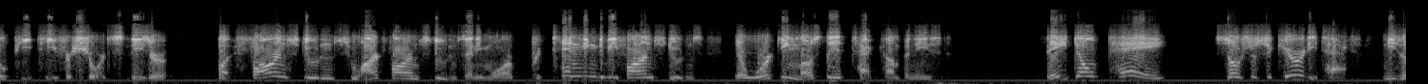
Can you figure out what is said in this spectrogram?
OPT for shorts. These are but foreign students who aren't foreign students anymore, pretending to be foreign students. They're working mostly at tech companies. They don't pay Social Security tax, neither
